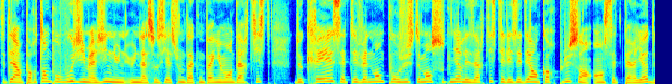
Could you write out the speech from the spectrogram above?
C'était important pour vous, j'imagine, une, association d'accompagnement d'artistes, de créer cet événement pour justement soutenir les artistes et les aider encore plus en cette période?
